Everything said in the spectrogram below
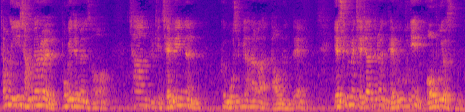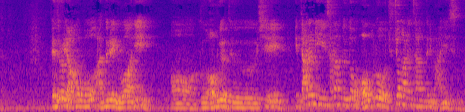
참으로 이 장면을 보게 되면서 참 이렇게 재미있는 그 모습이 하나가 나오는데 예수님의 제자들은 대부분이 어부였습니다. 베드로, 야고보, 안드레, 요한이 어, 그 어부였듯이 이 다른 이 사람들도 어부로 추정하는 사람들이 많이 있습니다.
